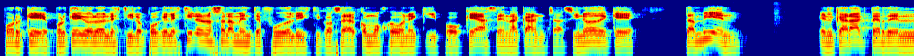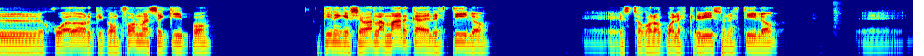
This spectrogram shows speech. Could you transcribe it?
¿por qué? ¿Por qué digo lo del estilo? Porque el estilo no es solamente futbolístico, o sea, cómo juega un equipo, qué hace en la cancha, sino de que también el carácter del jugador que conforma ese equipo tiene que llevar la marca del estilo, eh, esto con lo cual escribís un estilo, eh,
